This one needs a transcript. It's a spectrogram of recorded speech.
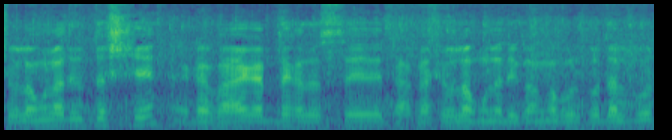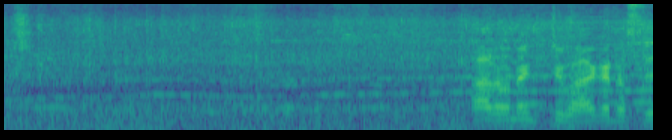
ষোলামুলাদির উদ্দেশ্যে। এটা ভায়াঘাট দেখা যাচ্ছে, ঢাকা ষোলামুলাদি গঙ্গাপুর কোদালপুর। আর অনেকটি ভায়াঘাট আছে।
